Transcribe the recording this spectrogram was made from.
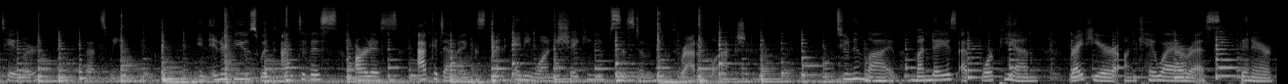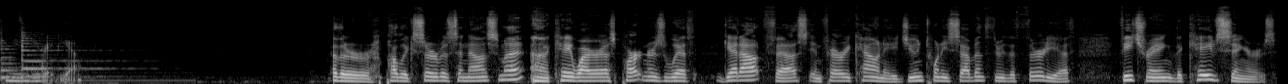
Taylor, that's me, in interviews with activists, artists, academics, and anyone shaking up systems with radical action. Tune in live Mondays at 4 p.m. right here on KYRS Thin Air Community Radio. Another public service announcement. Uh, KYRS partners with Get Out Fest in Ferry County, June 27th through the 30th, featuring the Cave Singers.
